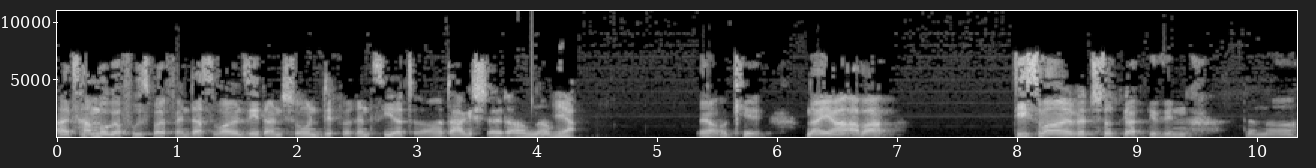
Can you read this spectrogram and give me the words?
Als Hamburger Fußballfan, das wollen Sie dann schon differenziert äh, dargestellt haben, ne? Ja. Ja, okay. Naja, aber diesmal wird Stuttgart gewinnen. Dann äh,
